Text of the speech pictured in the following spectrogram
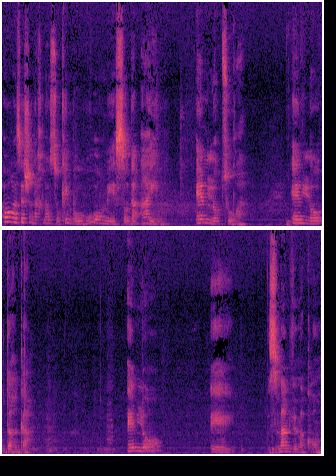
האור הזה שאנחנו עסוקים בו הוא אור מיסוד העין. אין לו צורה, אין לו דרגה, אין לו אה, זמן ומקום.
